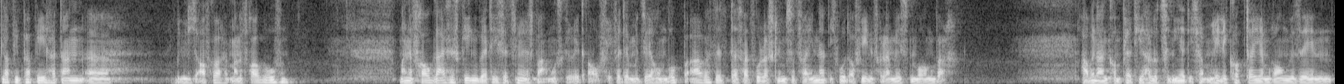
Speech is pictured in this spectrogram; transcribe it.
Klappi Papi hat dann, äh, bin nicht aufgewacht, hat meine Frau gerufen. Meine Frau geistesgegenwärtig setzt mir das Beatmungsgerät auf. Ich werde mit sehr hohem Druck bearbeitet. Das hat wohl das Schlimmste verhindert. Ich wurde auf jeden Fall am nächsten Morgen wach. Habe dann komplett hier halluziniert. Ich habe einen Helikopter hier im Raum gesehen.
